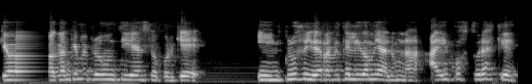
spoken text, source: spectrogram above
que bacán que me pregunté eso, porque incluso yo de repente le digo a mi alumna, hay posturas que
